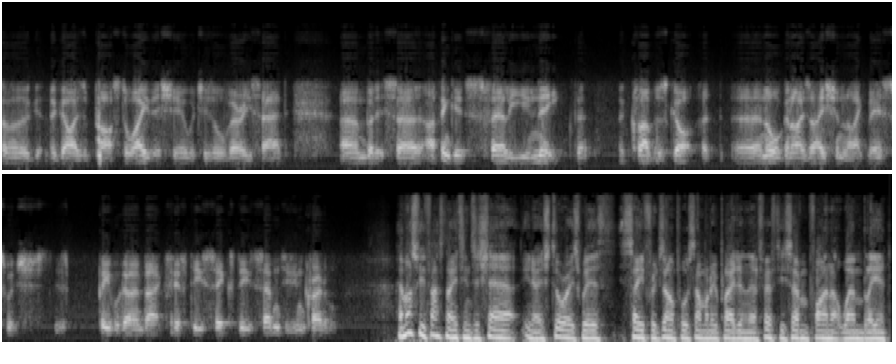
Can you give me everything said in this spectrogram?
some of the, the guys have passed away this year, which is all very sad. Um, but it's uh, I think it's fairly unique that the club has got a, uh, an organisation like this, which is people going back 50s, 60s, 70s, incredible. It must be fascinating to share, you know, stories with, say, for example, someone who played in the 57 final at Wembley and,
